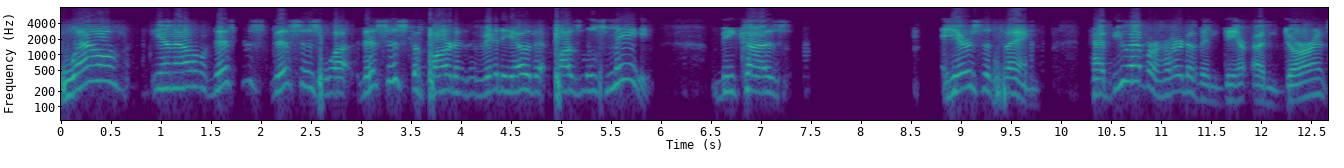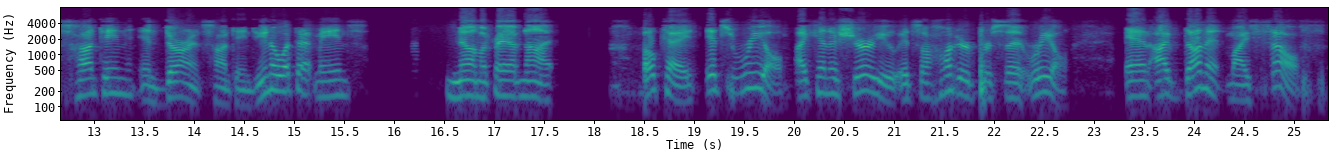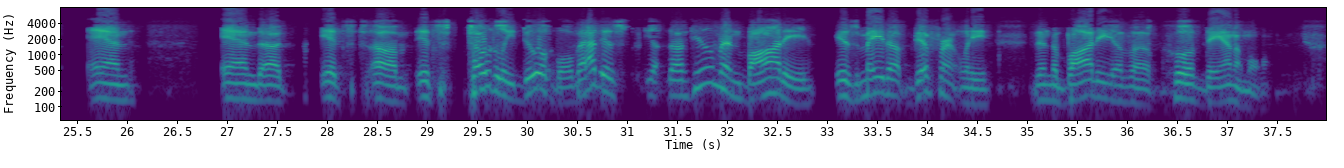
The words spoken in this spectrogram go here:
Well, you know, this is this is what this is the part of the video that puzzles me because here's the thing. Have you ever heard of endurance hunting? Endurance hunting. Do you know what that means? No, I'm afraid I'm not. Okay, it's real. I can assure you it's a hundred percent real. And I've done it myself and and uh, it's um, it's totally doable. That is the human body is made up differently than the body of a hoofed animal.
